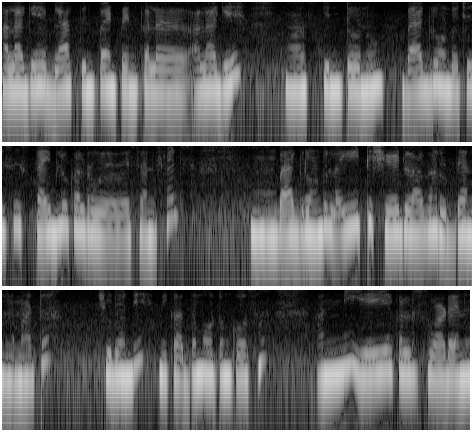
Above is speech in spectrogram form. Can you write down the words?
అలాగే black pin point pen colour అలాగే స్కిన్ టోను బ్యాక్గ్రౌండ్ వచ్చేసి స్కై బ్లూ కలర్ వేశాను ఫ్రెండ్స్. బ్యాక్గ్రౌండ్ లైట్ షేడ్ లాగా రుద్దాను అనమాట చూడండి మీకు అర్థం అవటం కోసం అన్నీ ఏ ఏ కలర్స్ వాడాను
